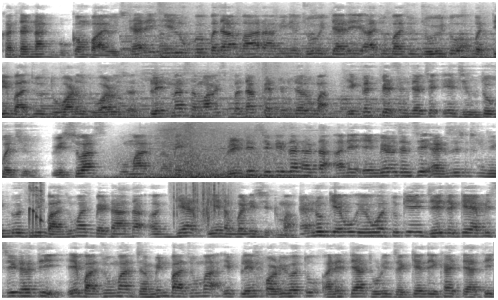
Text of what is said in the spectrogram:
ખતરનાક ભૂકંપ આવ્યો છે. ત્યારે એ લોકો બધા બહાર આવીને જોયું, ત્યારે આજુબાજુ જોયું તો બધી બાજુ ધુવાડો ધુવાડો છે. પ્લેનમાં સમાવેશ બધા પેસેન્જરોમાં એક જ પેસેન્જર છે, એ જીવતું બચ્યું. વિશ્વાસ કુમાર રમેશ. બ્રિટિશ સિટીઝન હતા અને એમરજન્સી એક્ઝિસ્ટ વિન્ડોઝની બાજુમાં જ બેઠા હતા અગિયાર એ નંબરની સીટમાં. એમનું કેવું એવું હતું કે જે જગ્યાએ એમની સીટ હતી, એ બાજુમાં, જમીન બાજુમાં એ પ્લેન પડ્યું હતું અને ત્યાં થોડી જગ્યા દેખાય, ત્યાંથી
